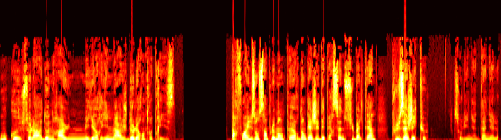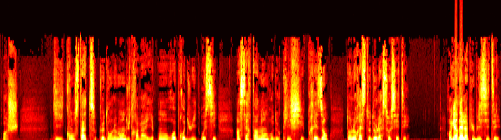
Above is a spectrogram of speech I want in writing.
ou que cela donnera une meilleure image de leur entreprise. Parfois, ils ont simplement peur d'engager des personnes subalternes plus âgées qu'eux, souligne Daniel Hoche, qui constate que dans le monde du travail, on reproduit aussi un certain nombre de clichés présents dans le reste de la société. Regardez la publicité.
